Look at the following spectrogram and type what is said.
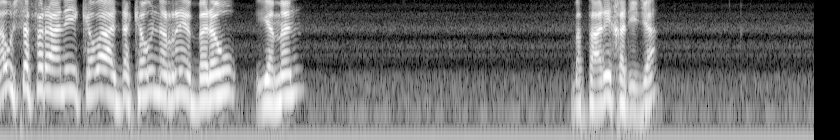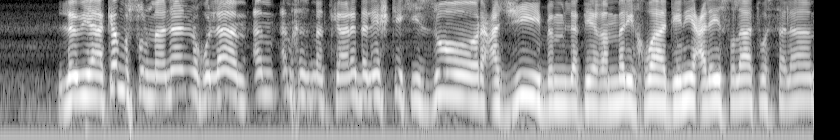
ئەو سەفرانەی کەوا دەکەون ڕێ بەرە و یەمن بە پارەی خەدیجە لەویاکە مسلمانان غلام ئەم ئەم خزمەتکارە دەلێ شتێکی زۆر عجیبم لە پێغەممەری خوا دینی عليهەی سڵات وسلام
